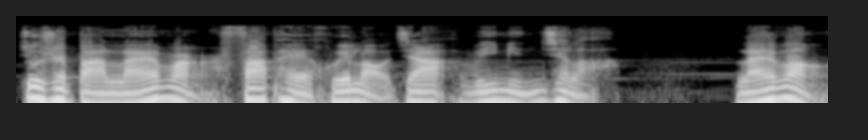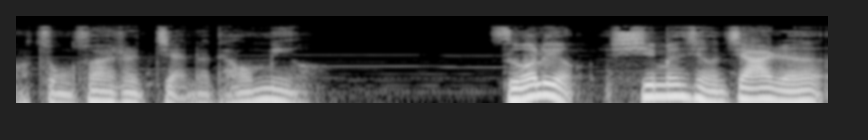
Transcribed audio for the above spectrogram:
就是把来旺发配回老家为民去了。来旺总算是捡着条命，责令西门庆家人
